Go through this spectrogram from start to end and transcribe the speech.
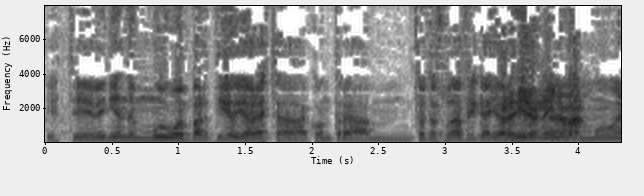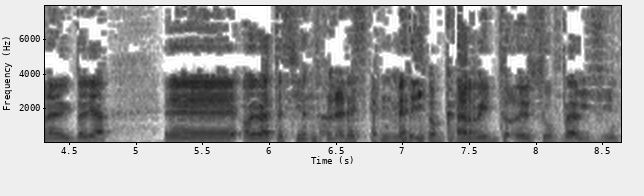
Este, venían de un muy buen partido y ahora está contra, mm, contra Sudáfrica y ahora ahí una nomás. muy buena victoria. Eh, hoy gasté 100 dólares en medio carrito de súper Y sí.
